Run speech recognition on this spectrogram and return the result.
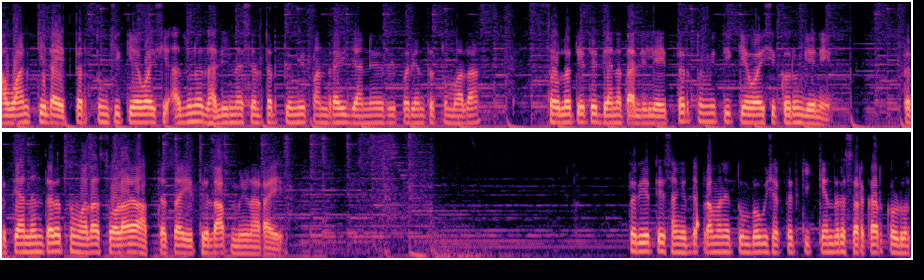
आवाहन केलं आहे तर तुमची के वाय सी अजूनच झाली नसेल तर तुम्ही पंधरावी जानेवारीपर्यंत तुम्हाला सवलत येथे देण्यात आलेली आहे. तर तुम्ही ती के वाय सी करून घेणे. तर त्यानंतरच तुम्हाला सोळा हप्त्याचा येथे लाभ मिळणार आहे. तर येथे सांगितल्याप्रमाणे तुम्ही बघू शकतात की केंद्र सरकारकडून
